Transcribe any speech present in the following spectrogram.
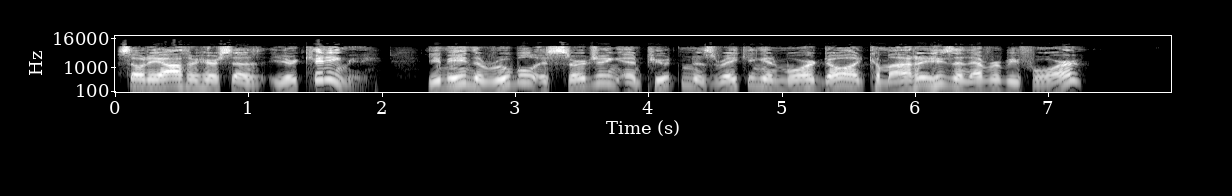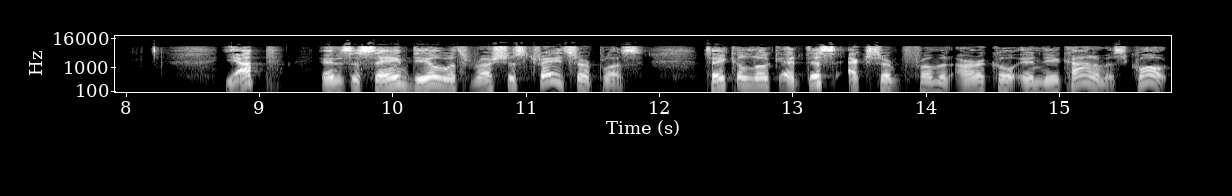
So the author here says, "You're kidding me." You mean the ruble is surging and Putin is raking in more dough on commodities than ever before? Yep, and it's the same deal with Russia's trade surplus. Take a look at this excerpt from an article in The Economist. Quote,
